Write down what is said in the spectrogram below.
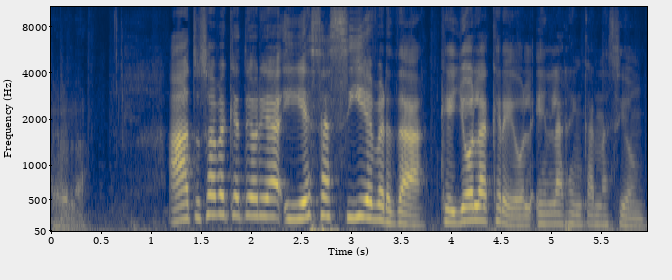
Es verdad. Ah, tú sabes qué teoría, y esa sí es verdad, que yo la creo en la reencarnación.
